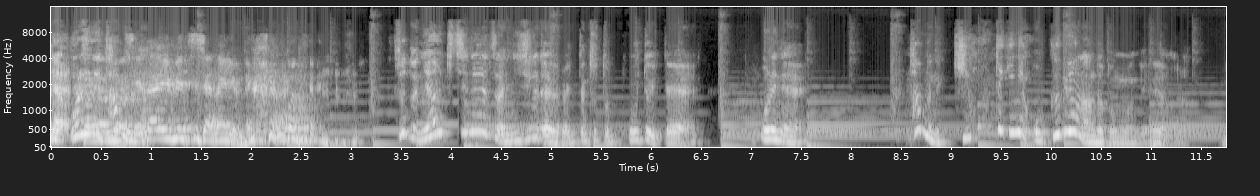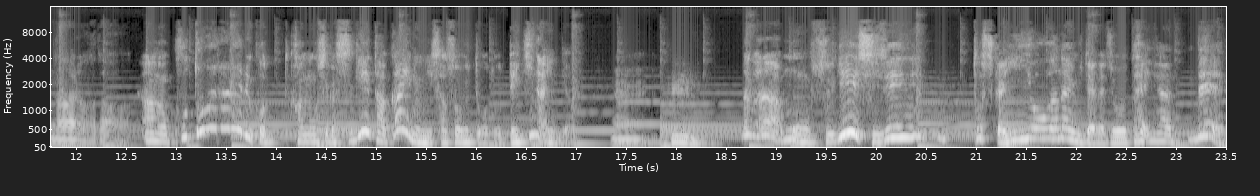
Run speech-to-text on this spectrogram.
いや、俺ね、多分ね、世代別じゃないよね ちょっとニャン吉のやつは20代だから一旦ちょっと置いといて、俺ね、多分ね、基本的に臆病なんだと思うんだよね、だから。なるほど。あの、断られるこ可能性がすげえ高いのに誘うってことできないんだよ。うん。うん。だから、もうすげえ自然としか言いようがないみたいな状態になって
